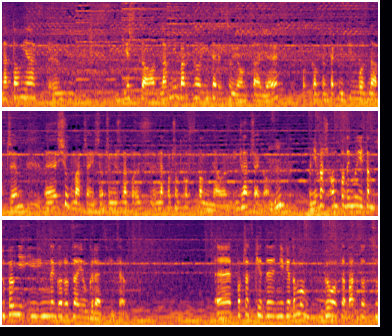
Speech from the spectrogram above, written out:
Natomiast wiesz co, dla mnie bardzo interesująca jest pod kątem takim filmoznawczym e, siódma część, o czym już na, po- na początku wspominałem. I dlaczego? Mhm. Ponieważ on podejmuje tam zupełnie innego rodzaju grę z widzem. E, podczas kiedy nie wiadomo było za bardzo, co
